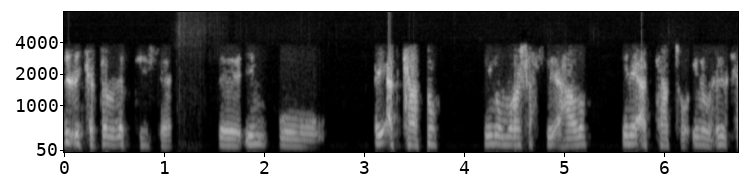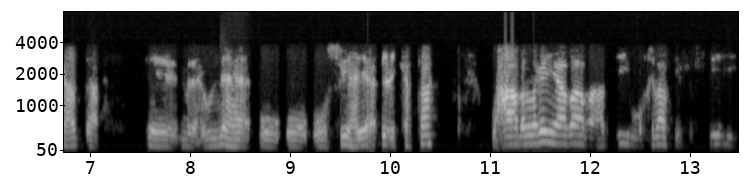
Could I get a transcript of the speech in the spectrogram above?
dhici kartaba laftiisa in uu ay adkaato inuu murashax sii ahaado inay adkaato inuu xilka hadda madaxweynaha uu sii hayaa dhici kartaa waxaaba laga yaabaaba haddii uu khilaafka sii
